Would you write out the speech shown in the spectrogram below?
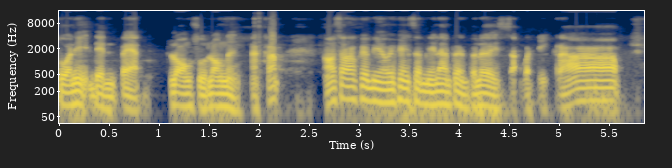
ตัวนี้เด่นแปดลองศูนย์ลองหนึ่งนะครับ เอาสำหรับคลิปนี้เอาไว้เพียงสำนีลานเพื่อนไปเลย สวัสดีครับ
